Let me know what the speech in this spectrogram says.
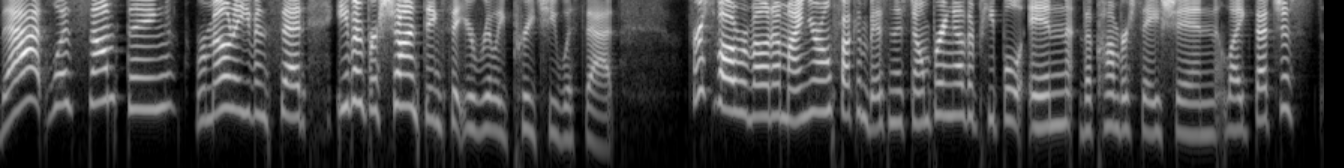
That was something. Ramona even said, even Bershan thinks that you're really preachy with that. First of all, Ramona, mind your own fucking business. Don't bring other people in the conversation. Like, that just,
